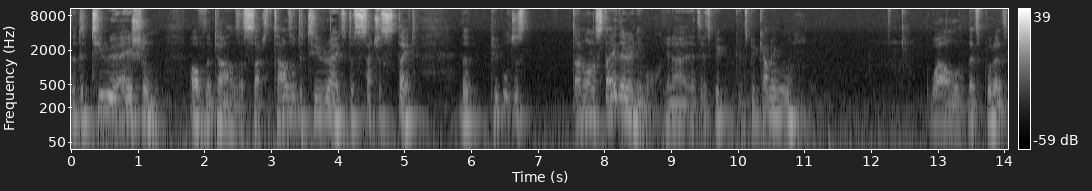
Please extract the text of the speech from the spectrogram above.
the deterioration of the towns as such. The towns have deteriorated to such a state that people just don't want to stay there anymore. You know, it's it's be, it's becoming well. Let's put it.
